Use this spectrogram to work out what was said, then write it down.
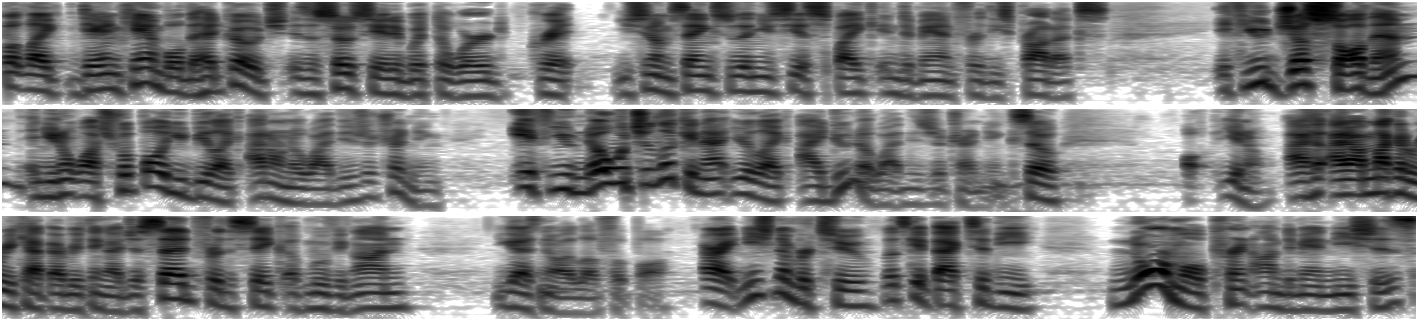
But like Dan Campbell, the head coach, is associated with the word grit. You see what I'm saying? So then you see a spike in demand for these products. If you just saw them and you don't watch football, you'd be like, I don't know why these are trending. If you know what you're looking at, you're like, I do know why these are trending. So, you know, I, I'm not going to recap everything I just said for the sake of moving on. You guys know I love football. All right, niche number two. Let's get back to the normal print on demand niches.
